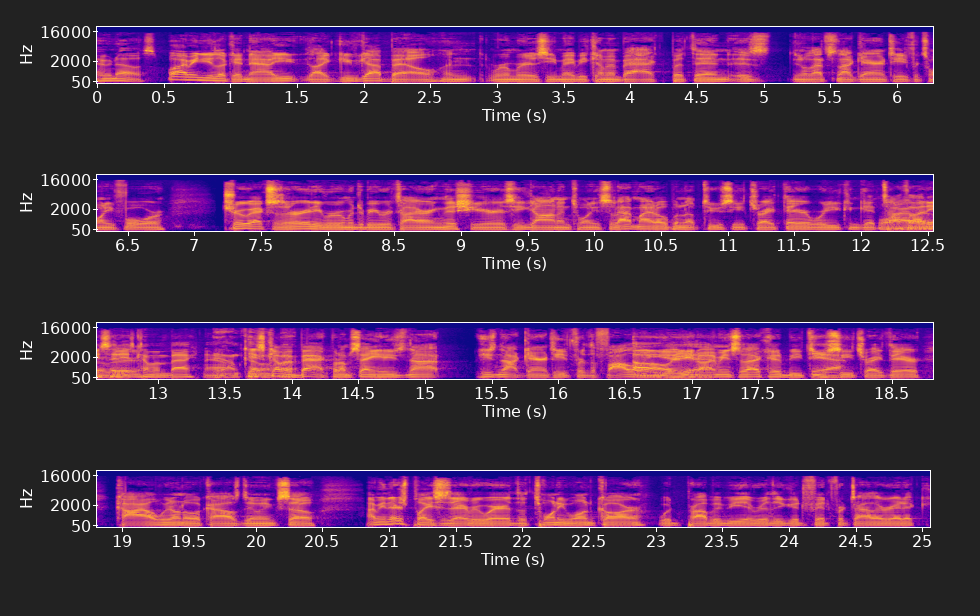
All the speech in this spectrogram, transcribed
Who knows? Well, I mean, you look at now, you like you've got Bell, and rumor is he may be coming back, but then is you know that's not guaranteed for twenty four. Truex is already rumored to be retiring this year. Is he gone in twenty? So that might open up two seats right there where you can get. Well, I thought he said over he's coming back now. Yeah, I'm He's coming back. back, but I'm saying he's not. He's not guaranteed for the following Oh, year. You know what I mean? So that could be two Yeah. seats right there. Kyle, we don't know what Kyle's doing. So I mean, there's places everywhere. The 21 car would probably be a really good fit for Tyler Reddick.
